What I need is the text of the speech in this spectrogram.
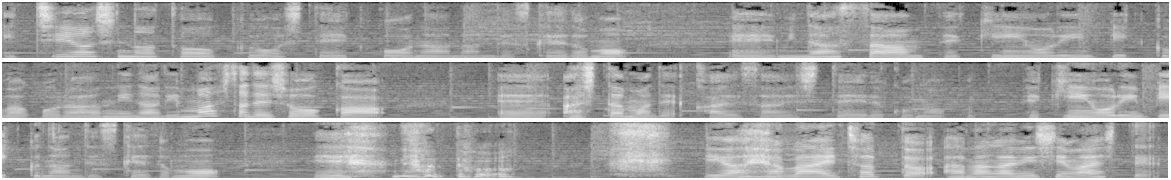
一押しのトークをしていくコーナーなんですけれども、えー、皆さん北京オリンピックはご覧になりましたでしょうか、えー、明日まで開催しているこの北京オリンピックなんですけれども、えー、ちょっといややばい。ちょっと甘噛みしまして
